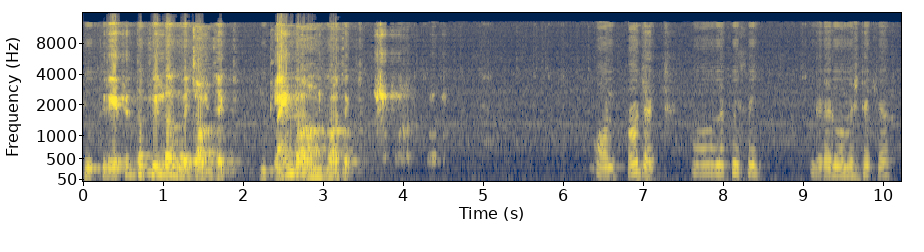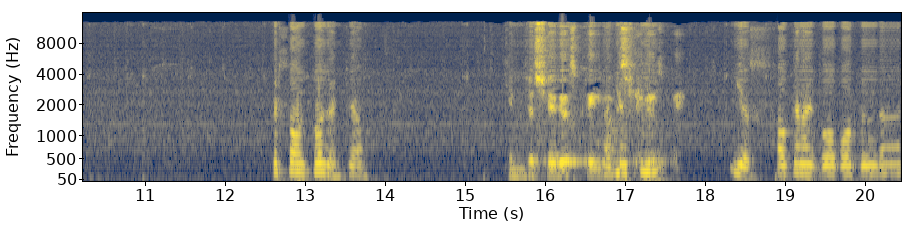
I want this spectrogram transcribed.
You created the field on which object? On client or on project? On project, uh, let me see. Did I do a mistake here? It's on project, yeah. Can you just share your screen I now? can see. Yes. How can I go about doing that?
